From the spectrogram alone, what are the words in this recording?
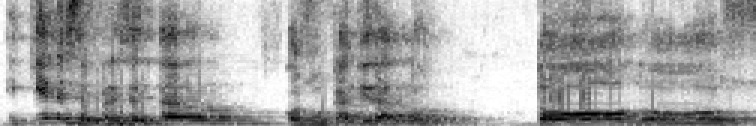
¿Y quiénes se presentaron con sus candidatos? Todos.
